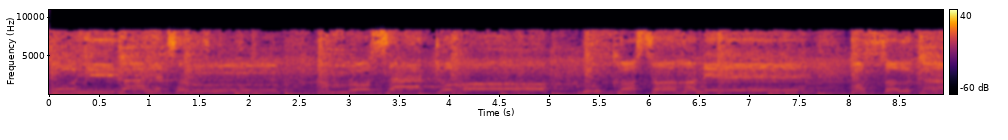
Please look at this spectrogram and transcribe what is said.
कोही हाम्रो साटो दुःख सहने असल काम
